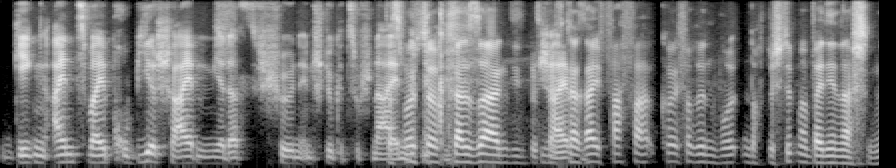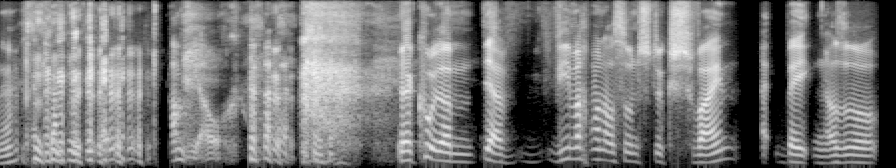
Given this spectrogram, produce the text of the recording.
gegen ein, zwei Probierscheiben mir das schön in Stücke zu Das schneiden. wollte ich doch gerade sagen. Die, die. Metzgerei-Fachverkäuferinnen wollten doch bestimmt mal bei dir naschen, ne? Haben die auch. ja, cool. Ähm, ja, wie macht man aus so ein Stück Schwein äh, Bacon? Also,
